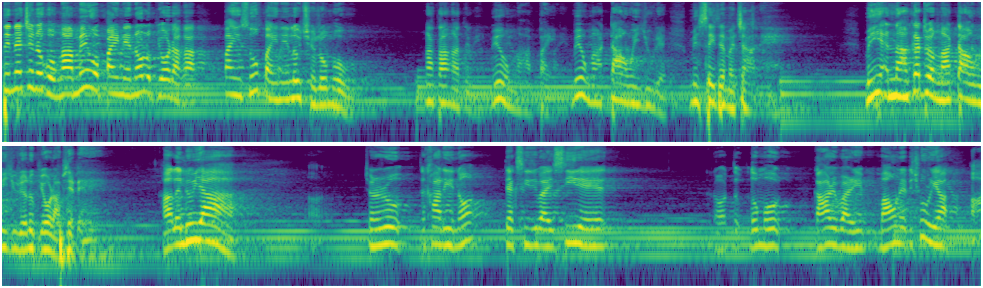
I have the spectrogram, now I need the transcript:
တင်းတဲ့ကျွန်တော်ကငါမင်းကိုပိုင်တယ်နော်လို့ပြောတာကပိုင်ဆိုးပိုင်နေလို့ချင်လို့မဟုတ်ဘူး ငါသားငါသမီးမင်းကိုငါပိုင်တယ်မင်းကိုငါတာဝန်ယူတယ်မင်းစိတ်ထဲမှာကြတယ်မင်းရဲ့အနာဂတ်အတွက်ငါတာဝန်ယူတယ်လို့ပြောတာဖြစ်တယ်ဟာလေလုယာကျွန်တော်တို့တခါလေးနော်တက္ကစီတွေပါစီးတယ်နော်သို့မဟုတ်ကားတွေပါမောင်းတယ်တချို့တွေကအာ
